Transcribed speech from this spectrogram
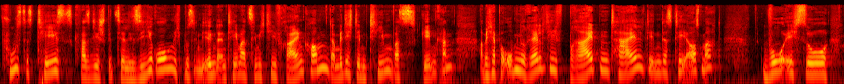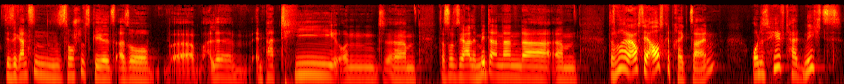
Fuß des Ts ist quasi die Spezialisierung. Ich muss in irgendein Thema ziemlich tief reinkommen, damit ich dem Team was geben kann. Aber ich habe oben einen relativ breiten Teil, den das T ausmacht, wo ich so diese ganzen Social Skills, also äh, alle Empathie und ähm, das soziale Miteinander, ähm, das muss halt auch sehr ausgeprägt sein. Und es hilft halt nichts,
